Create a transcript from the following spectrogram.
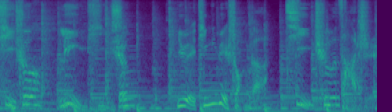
汽车立体声，越听越爽的汽车杂志。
